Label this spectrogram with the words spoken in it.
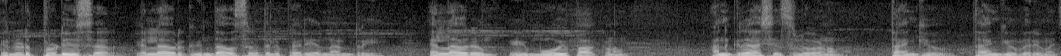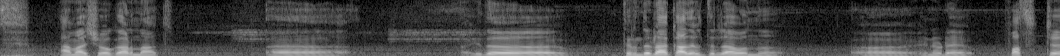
എന്നോട് പ്രൊഡ്യൂസർ എല്ലാവർക്കും இந்த അവസരത്തിൽ பெரிய நன்றி எல்லாரும் ഈ മൂവി பார்க்கணும் അനുഗ്രഹാശിസുകൾ വേണം thank you thank you very much I'm Ashok Arnath. Uh, இது திருந்தடா காதல் திருடா வந்து uh, என்னோட ஃபஸ்ட்டு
